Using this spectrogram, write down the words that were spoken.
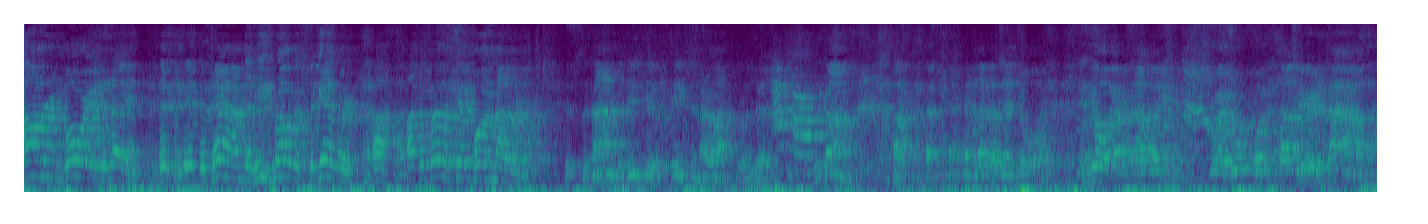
honor and glory today. It, it's the time that He's brought us together uh, to fellowship one another. It's the time that He's given us peace in our lives, Brother Billy, to come uh, and let us enjoy, enjoy our salvation through a short uh, period of time.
